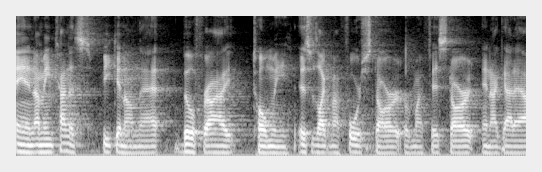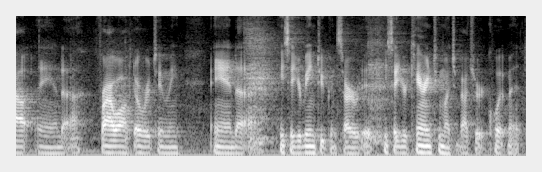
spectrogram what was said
and I mean, kind of speaking on that, Bill Fry told me this was like my fourth start or my fifth start, and I got out, and uh, Fry walked over to me, and uh, he said, "You're being too conservative." He said, "You're caring too much about your equipment."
